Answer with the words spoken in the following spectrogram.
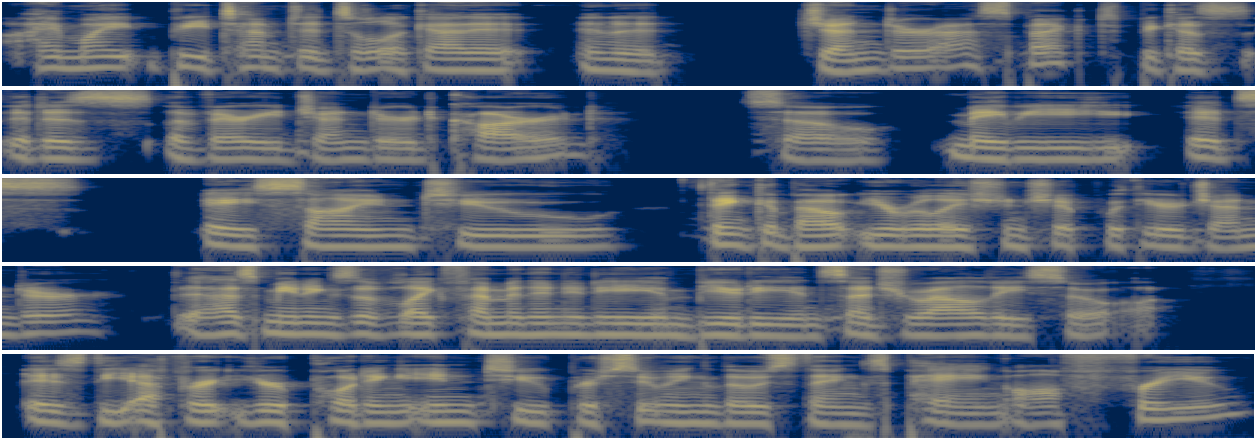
I might be tempted to look at it in a gender aspect because it is a very gendered card. So maybe it's a sign to think about your relationship with your gender. It has meanings of like femininity and beauty and sensuality. So uh, is the effort you're putting into pursuing those things paying off for you?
